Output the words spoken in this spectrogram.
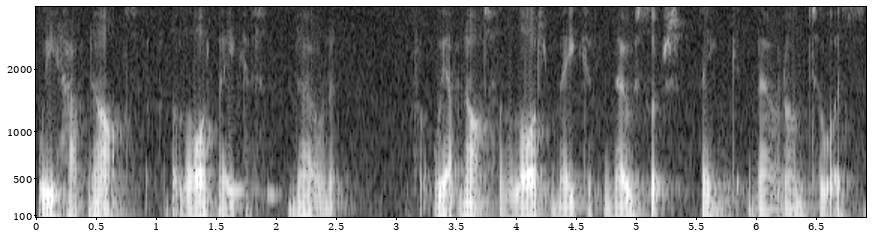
We have not, for the Lord maketh known, we have not, for the Lord maketh no such thing known unto us.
